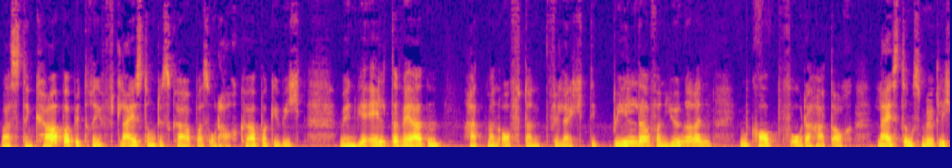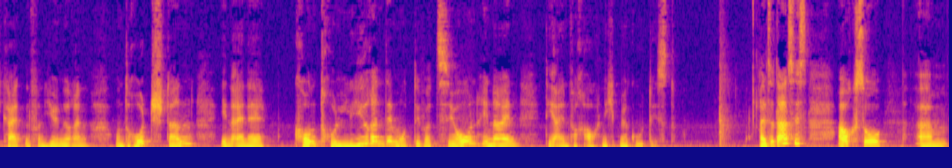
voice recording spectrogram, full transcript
was den Körper betrifft, Leistung des Körpers oder auch Körpergewicht. Wenn wir älter werden, hat man oft dann vielleicht die Bilder von Jüngeren im Kopf oder hat auch Leistungsmöglichkeiten von Jüngeren und rutscht dann in eine kontrollierende Motivation hinein, die einfach auch nicht mehr gut ist. Also das ist auch so ähm,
